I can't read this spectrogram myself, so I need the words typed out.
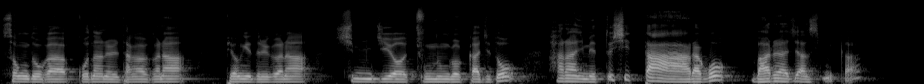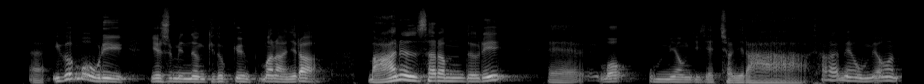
성도가 고난을 당하거나 병이 들거나 심지어 죽는 것까지도 하나님의 뜻이 있다라고 말을 하지 않습니까? 예, 이건 뭐 우리 예수 믿는 기독교인뿐만 아니라 많은 사람들이 예, 뭐 운명지제천이라 사람의 운명은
